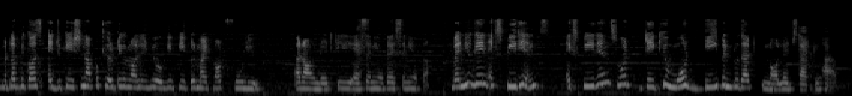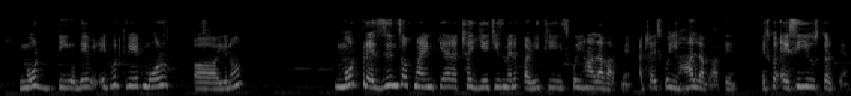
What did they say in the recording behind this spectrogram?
मतलब बिकॉज एजुकेशन आपको थियोरटिकल नॉलेज भी होगी पीपल माइट नॉट फूल यू Around it कि ऐसा नहीं होता, ऐसा नहीं होता। When you gain experience experience would take you more deep in to that knowledge that you have more it would create more you know more presence of mind की यार अच्छा ये चीज़ मैंने पढ़ी थी, इसको यहाँ लगाते हैं। अच्छा इसको यहाँ लगाते हैं। इसको ऐसे यूज़ करते हैं।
